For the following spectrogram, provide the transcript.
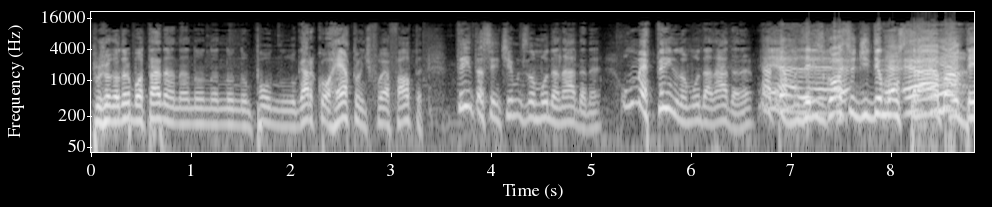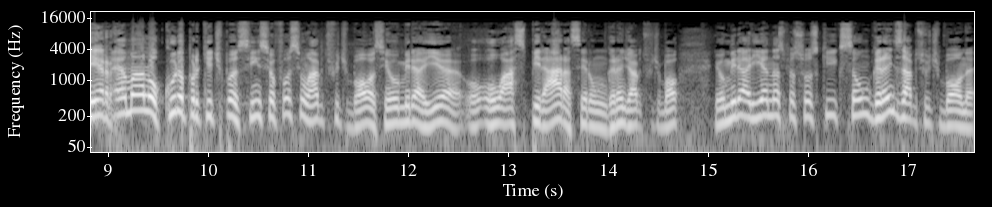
pro jogador botar na- na- no, no- no- no- lugar correto onde foi a falta. 30 centímetros não muda nada, né? Um metrinho não muda nada, né? É, mas eles gostam de demonstrar é uma, poder. É uma loucura, porque, tipo assim, se eu fosse um árbitro de futebol, assim, eu miraria, ou, ou aspirar a ser um grande árbitro de futebol, eu miraria nas pessoas que, que são grandes árbitros de futebol, né?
